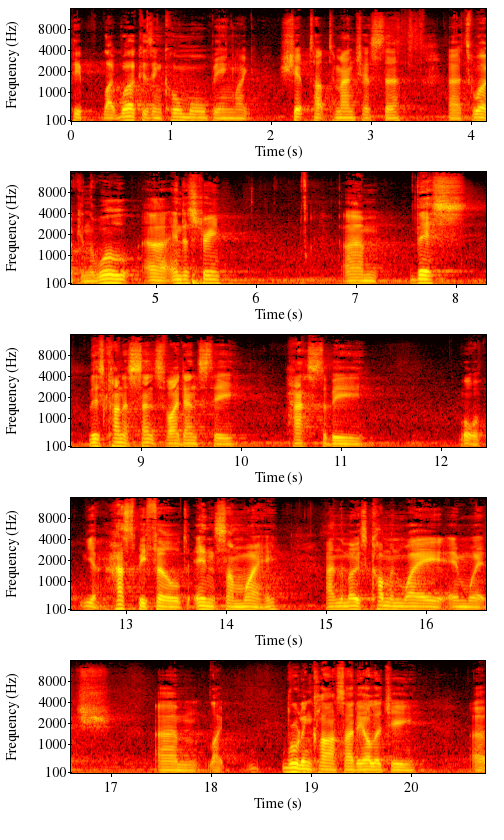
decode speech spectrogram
people like workers in Cornwall being like shipped up to Manchester uh, to work in the wool uh, industry. Um, this this kind of sense of identity has to be, well, yeah, has to be filled in some way, and the most common way in which, um, like, ruling class ideology uh,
